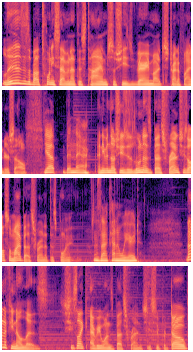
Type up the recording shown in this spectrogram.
Liz is about 27 at this time, so she's very much trying to find herself. Yep, been there. And even though she's Luna's best friend, she's also my best friend at this point. Is that kind of weird? Not if you know Liz. She's like everyone's best friend. She's super dope.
